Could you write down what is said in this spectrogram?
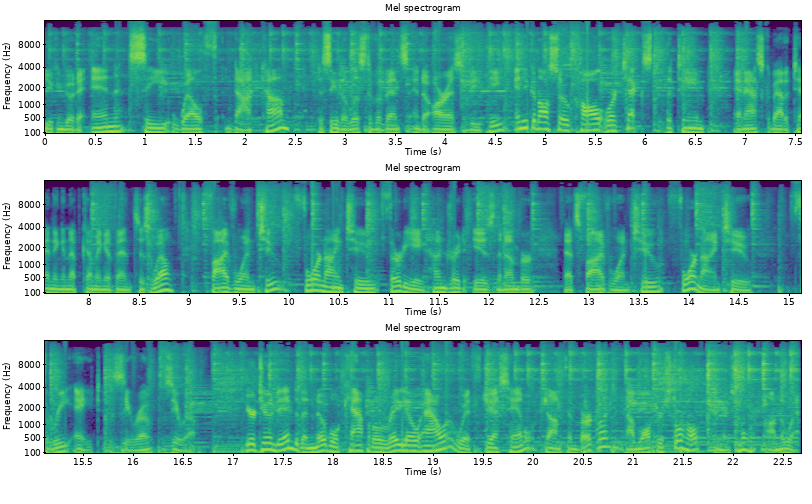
You can go to ncwealth.com to see the list of events and to RSVP. And you can also call or text the team and ask about attending an upcoming event as well. 512 492 3800 is the number. That's 512 492 3800. You're tuned in to the Noble Capital Radio Hour with Jess Hamill, Jonathan Berkland. I'm Walter Storholt, and there's more on the way.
